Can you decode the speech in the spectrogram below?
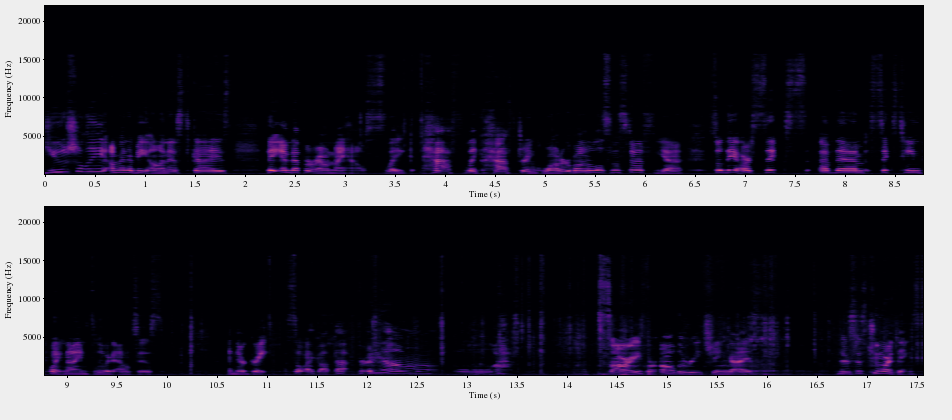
usually I'm to be honest, guys, they end up around my house, like half, like half drink water bottles and stuff. Yeah. So they are six of them, 16.9 fluid ounces and they're great. So I got that for him. Sorry for all the reaching, guys. There's just two more things.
